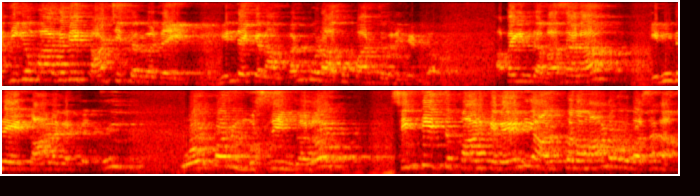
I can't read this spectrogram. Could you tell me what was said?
அதிகமாகவே காட்சி தருவதை இன்றைக்கு நாம் கண்கூடாக பார்த்து வருகின்றோம். அப்ப இந்த வசனம் இன்றைய காலகட்டத்தில் ஒவ்வொரு முஸ்லிம்களும் சிந்தித்து பார்க்க வேண்டிய அற்புதமான ஒரு வசனம்.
